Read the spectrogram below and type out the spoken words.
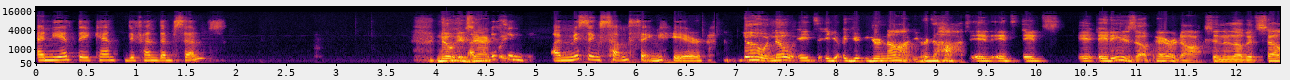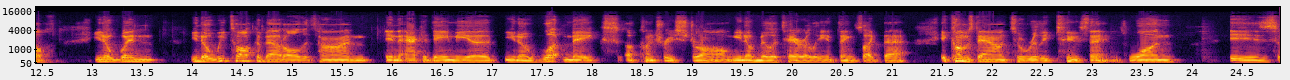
and yet they can't defend themselves. No, exactly. I'm missing, I'm missing something here. No, no, it's you're not. You're not. It, it it's it, it is a paradox in and of itself. You know when you know we talk about all the time in academia. You know what makes a country strong. You know militarily and things like that. It comes down to really two things. One is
